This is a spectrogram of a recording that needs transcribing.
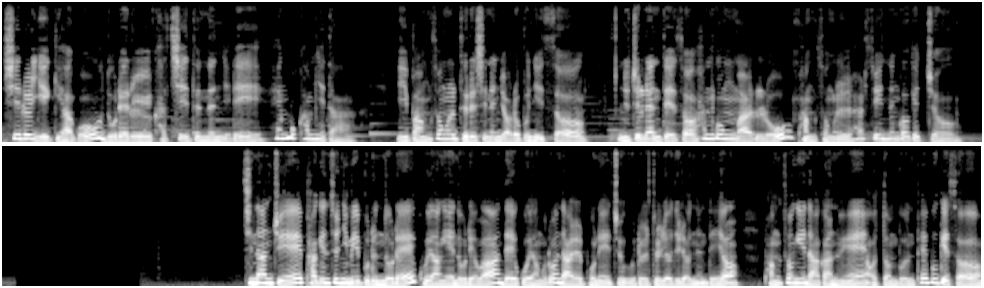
시를 얘기하고 노래를 같이 듣는 일이 행복합니다. 이 방송을 들으시는 여러분이 있어 뉴질랜드에서 한국말로 방송을 할 수 있는 거겠죠. 지난주에 박인수님이 부른 노래 고향의 노래와 내 고향으로 날 보내주를 들려드렸는데요. 방송이 나간 후에 어떤 분 페북에서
